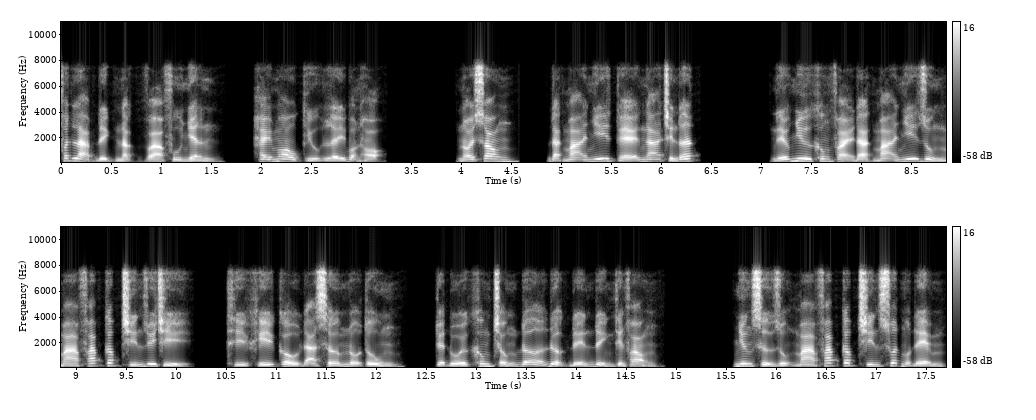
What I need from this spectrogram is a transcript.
phất lạp địch nặc và phu nhân, hãy mau cứu lấy bọn họ. Nói xong, đạt mã nhĩ té ngã trên đất. Nếu như không phải đạt mã nhĩ dùng ma pháp cấp chín duy trì, thì khí cầu đã sớm nổ tung tuyệt đối không chống đỡ được đến đỉnh thiên phong nhưng sử dụng ma pháp cấp chín suốt một đêm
